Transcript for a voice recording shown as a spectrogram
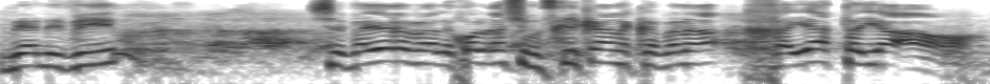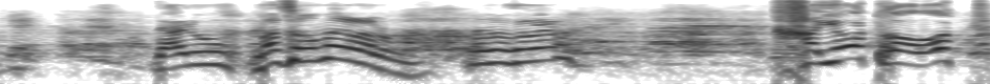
מהנביאים, שוירא והלכל רש"י מזכיר כאן הכוונה חיית היער. דהיינו, מה זה אומר לנו? מה זה אומר? חיות רעות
